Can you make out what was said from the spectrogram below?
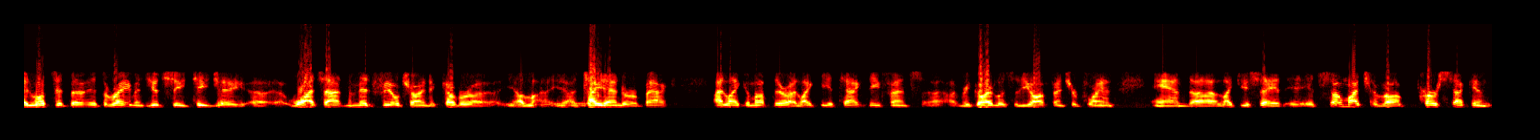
I looked at the at the Ravens. You'd see T.J. Uh, Watts out in the midfield trying to cover a, you know, a tight end or a back. I like him up there. I like the attack defense, uh, regardless of the offense you're playing. And uh, like you say, it, it's so much of a per second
